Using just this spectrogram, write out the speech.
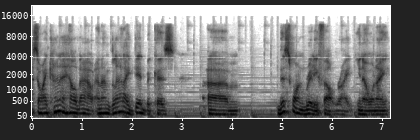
so I kind of held out, and I'm glad I did because um, this one really felt right. You know, when I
